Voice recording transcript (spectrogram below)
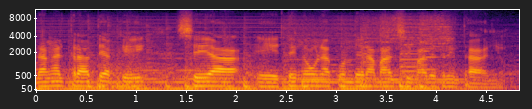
dan al trate a que sea, eh, tenga una condena máxima de 30 años.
